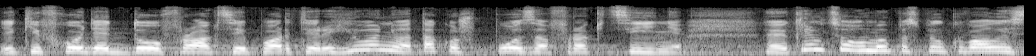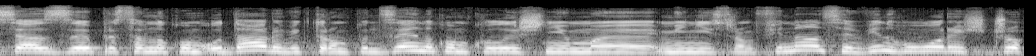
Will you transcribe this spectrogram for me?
які входять до фракції партії регіонів, а також позафракційні. Крім цього, ми поспілкувалися з представником удару Віктором Пензеником, колишнім міністром фінансів. Він говорить, що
